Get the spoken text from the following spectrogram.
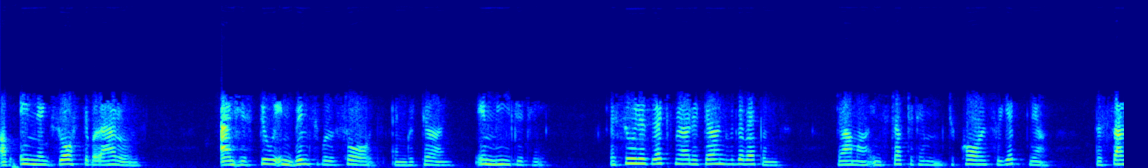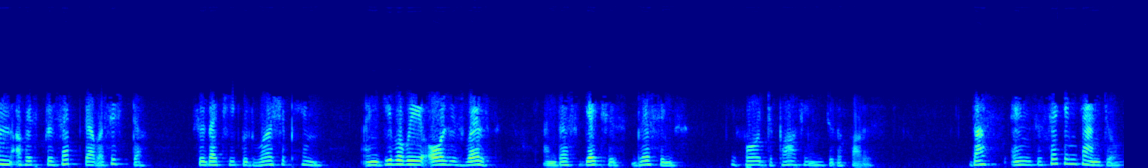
of inexhaustible arrows and his two invincible swords and return immediately. As soon as Lakshmana returned with the weapons, Rama instructed him to call Suyajna, the son of his preceptor Vasishtha, so that he could worship him and give away all his wealth and thus get his blessings before departing to the forest. Thus ends the second canto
